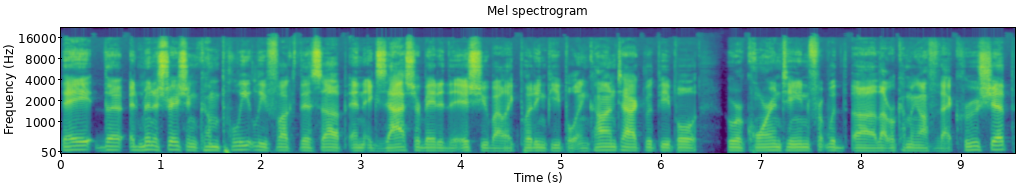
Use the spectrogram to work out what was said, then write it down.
they the administration completely fucked this up and exacerbated the issue by like putting people in contact with people who were quarantined for, with uh, that were coming off of that cruise ship,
